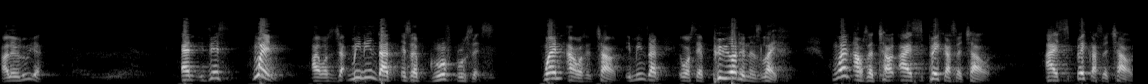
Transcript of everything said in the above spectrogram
Hallelujah. And he says, when I was, meaning that it's a growth process. When I was a child, it means that it was a period in his life. When I was a child, I speak as a child. I speak as a child.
